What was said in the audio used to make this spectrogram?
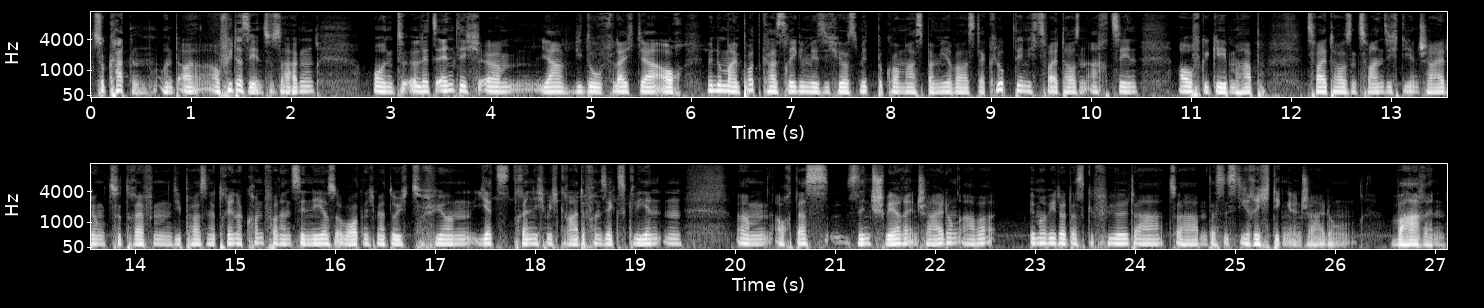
zu cutten und äh, auf Wiedersehen zu sagen und letztendlich, ähm, ja, wie du vielleicht ja auch, wenn du meinen Podcast regelmäßig hörst, mitbekommen hast, bei mir war es der Club, den ich 2018 aufgegeben habe, 2020 die Entscheidung zu treffen, die Personal Trainer Konferenz, den NEOS Award nicht mehr durchzuführen. Jetzt trenne ich mich gerade von sechs Klienten. Ähm, auch das sind schwere Entscheidungen, aber immer wieder das Gefühl da zu haben, dass es die richtigen Entscheidungen waren.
